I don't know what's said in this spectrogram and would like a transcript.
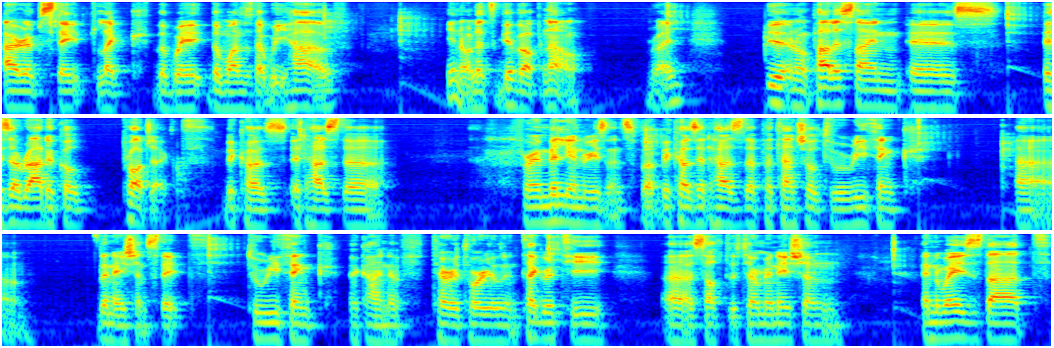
arab state like the way the ones that we have you know, let's give up now, right? You know, Palestine is is a radical project because it has the for a million reasons, but because it has the potential to rethink um, the nation state, to rethink a kind of territorial integrity, uh, self determination, in ways that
